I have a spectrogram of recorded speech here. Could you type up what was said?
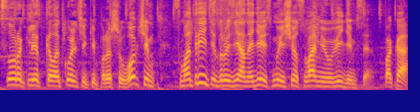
40 лет колокольчики, прошу. В общем, смотрите, друзья, надеюсь, мы еще с вами увидимся. Пока!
